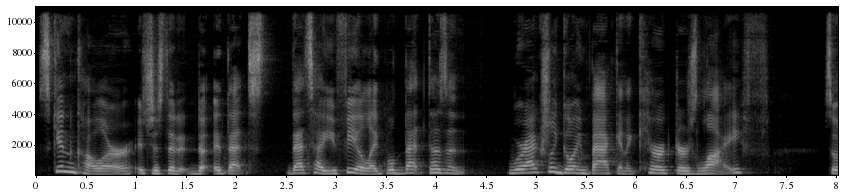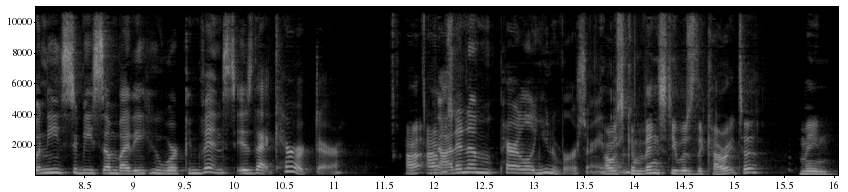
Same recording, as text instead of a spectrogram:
skin color. It's just that it, it, that's that's how you feel. Like, well, that doesn't. We're actually going back in a character's life, so it needs to be somebody who we're convinced is that character, I, I, was, not in a parallel universe or anything. I was convinced he was the character. I mean,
